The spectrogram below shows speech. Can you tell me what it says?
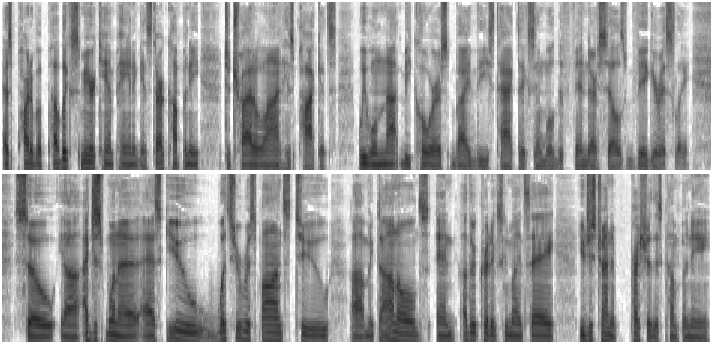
as part of a public smear campaign against our company to try to line his pockets. We will not be coerced by these tactics and will defend ourselves vigorously. So uh, I just want to ask you, what's your response to uh, McDonald's and other critics who might say you're just trying to pressure this company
